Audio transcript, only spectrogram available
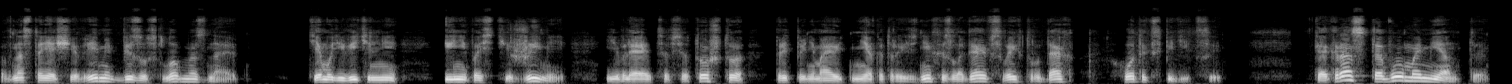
В настоящее время, безусловно, знают. Тем удивительнее и непостижимее является все то, что предпринимают некоторые из них, излагая в своих трудах ход экспедиции. Как раз с того момента,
